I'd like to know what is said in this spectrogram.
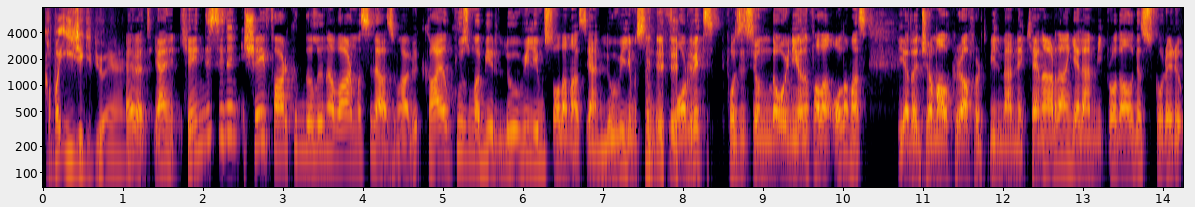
kafa iyice gidiyor yani. Evet yani kendisinin şey farkındalığına varması lazım abi. Kyle Kuzma bir Lou Williams olamaz. Yani Lou Williams'ın forvet pozisyonunda oynayanı falan olamaz. Ya da Jamal Crawford bilmem ne. Kenardan gelen mikrodalga skoreri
